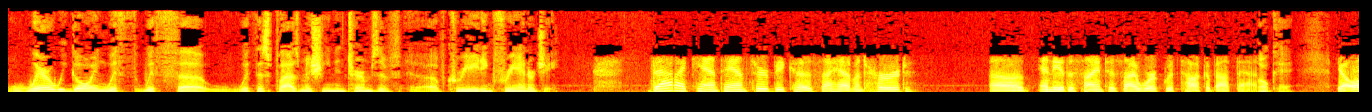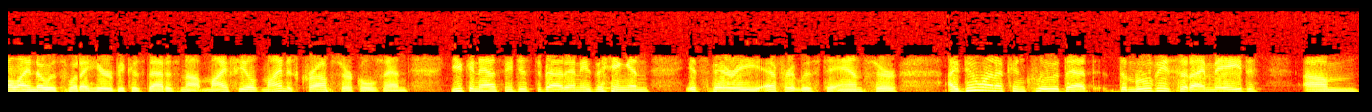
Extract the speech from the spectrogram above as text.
where are we going with with uh, with this plasma machine in terms of of creating free energy? That I can't answer because I haven't heard uh, any of the scientists I work with talk about that. Okay, Yeah, all I know is what I hear because that is not my field. Mine is crop circles, and you can ask me just about anything, and it's very effortless to answer. I do want to conclude that the movies that I made um,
